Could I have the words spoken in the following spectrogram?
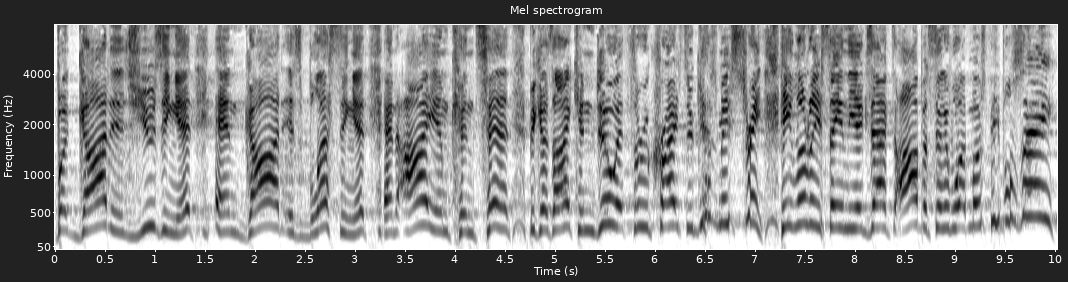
but God is using it and God is blessing it, and I am content because I can do it through Christ who gives me strength. He literally is saying the exact opposite of what most people say.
